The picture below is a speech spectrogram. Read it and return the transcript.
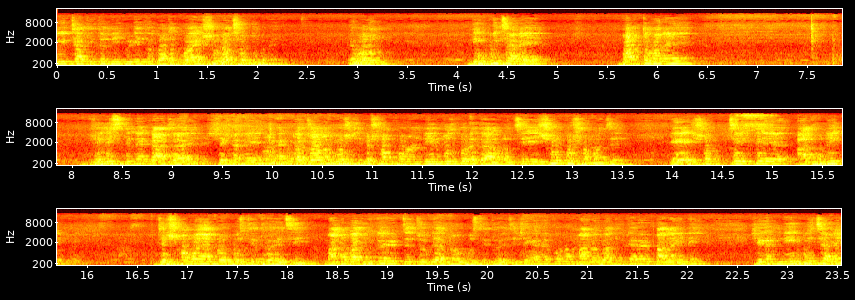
নির্যাতিত, নিপীড়িত গত কয়েকশো বছর ধরে এবং নির্বিচারে বর্তমানে ফিলিস্তিনে, গাজায় সেখানে একটা জনগোষ্ঠীকে সম্পূর্ণ নির্মূল করে দেওয়া হচ্ছে এই সভ্য সমাজে। এ সবচেয়ে আধুনিক যে সময় আমরা উপস্থিত হয়েছি, মানবাধিকারের যে যুগে আমরা উপস্থিত হয়েছি, সেখানে কোনো মানবাধিকারের বালাই নেই। সেখানে নির্বিচারে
